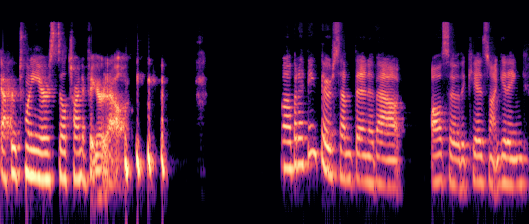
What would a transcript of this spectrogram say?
after 20 years still trying to figure it out. well, but I think there's something about also the kids not getting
